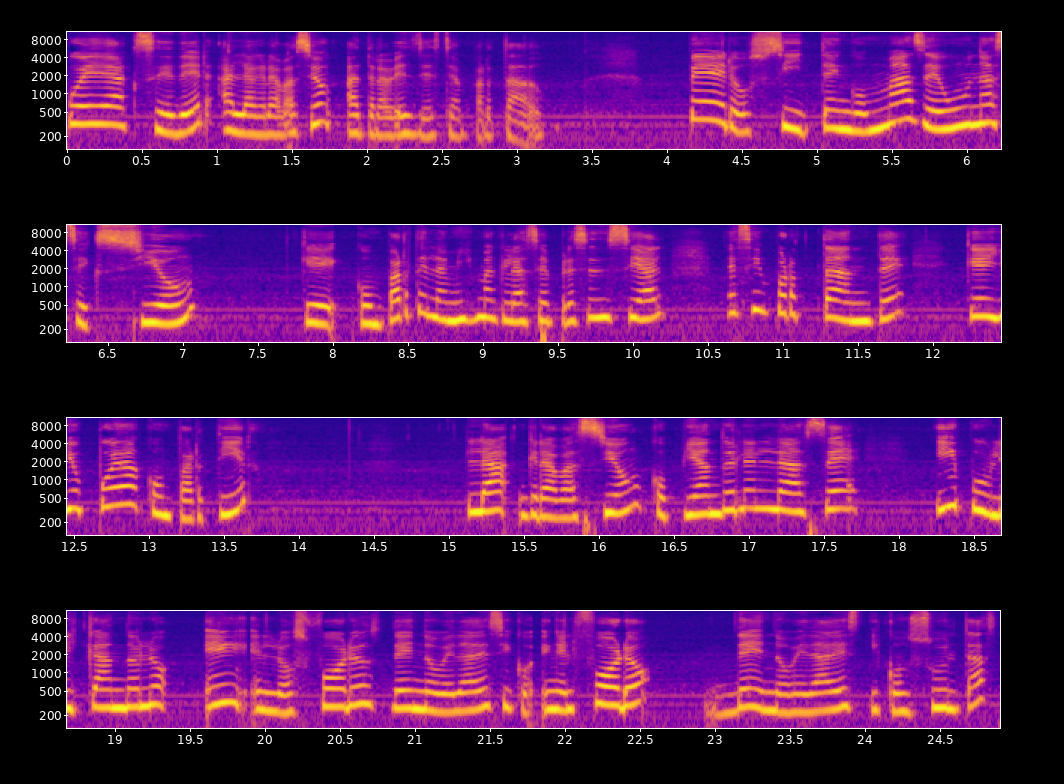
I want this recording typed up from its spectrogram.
puede acceder a la grabación a través de este apartado. Pero si tengo más de una sección que comparte la misma clase presencial, es importante que yo pueda compartir la grabación copiando el enlace y publicándolo en los foros de novedades y en el foro de novedades y consultas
